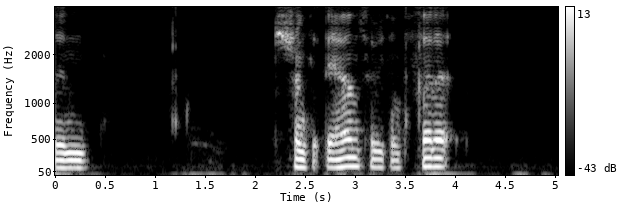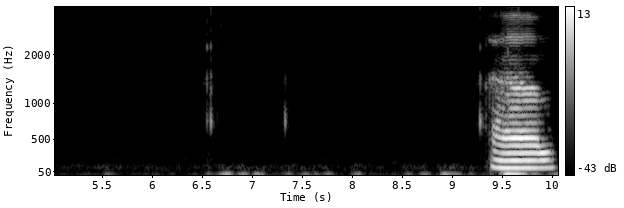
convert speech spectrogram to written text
then shrink it down so we can fit it. Um,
